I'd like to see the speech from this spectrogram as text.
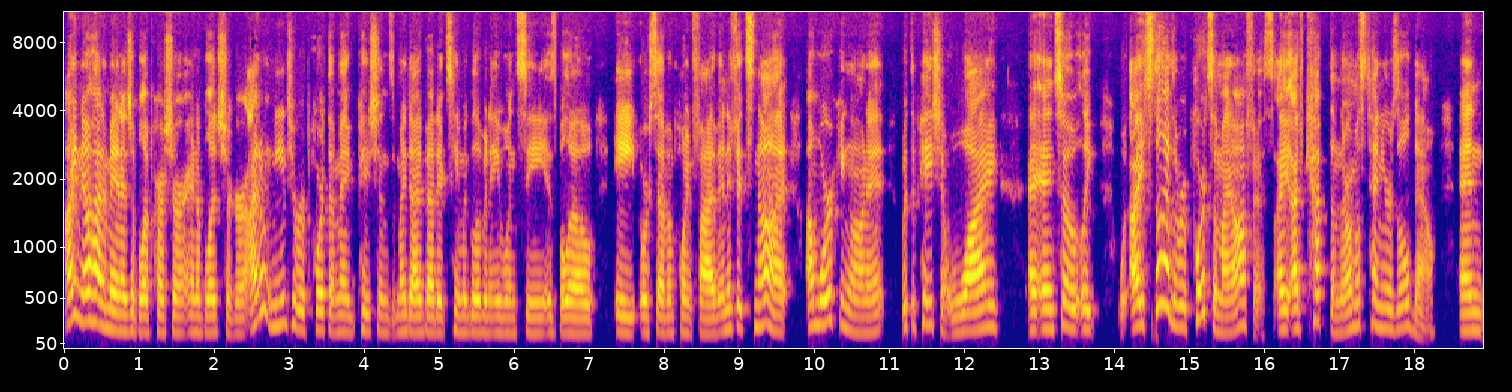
I know how to manage a blood pressure and a blood sugar. I don't need to report that my patients, my diabetics, hemoglobin A1C is below eight or 7.5. And if it's not, I'm working on it with the patient. Why? And, and so, like, I still have the reports in my office. I, I've kept them. They're almost 10 years old now. And,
